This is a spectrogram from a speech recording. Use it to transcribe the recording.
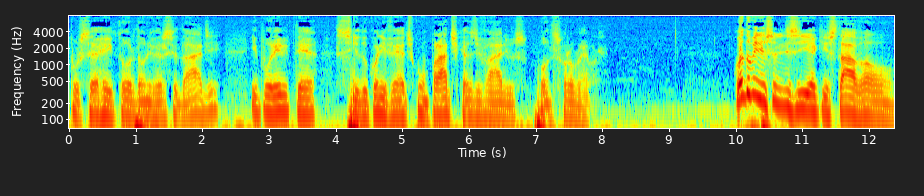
por ser reitor da universidade e por ele ter sido conivente com práticas de vários outros problemas. Quando o ministro dizia que estavam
